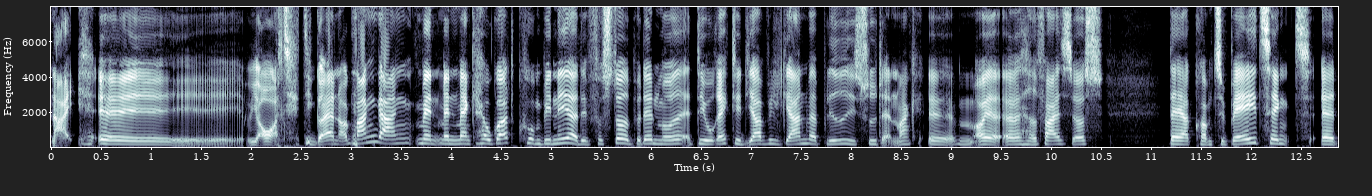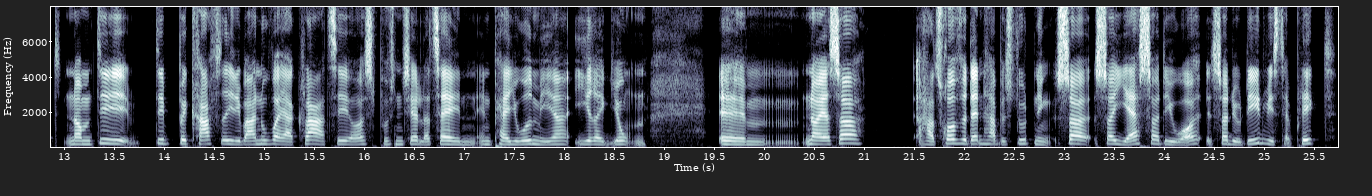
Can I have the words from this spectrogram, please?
Nej, øh, jo, det gør jeg nok mange gange, men, men man kan jo godt kombinere det forstået på den måde, at det er jo rigtigt, jeg ville gerne være blevet i Syddanmark, øh, og jeg, jeg havde faktisk også, da jeg kom tilbage, tænkt, at når det, det bekræftede egentlig bare, nu var jeg klar til også potentielt at tage en, en periode mere i regionen. Øh, når jeg så har truffet den her beslutning, så, så ja, så er det jo, også, så er det jo delvist af pligt,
